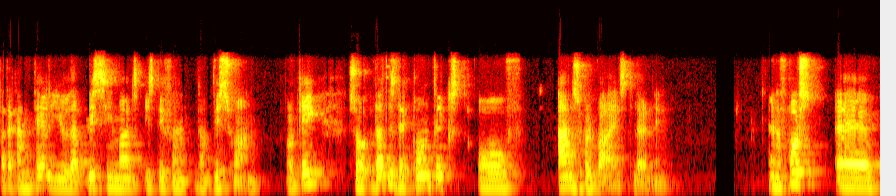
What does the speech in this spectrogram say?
but I can tell you that this image is different than this one. Okay, so that is the context of unsupervised learning. And of course, uh,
